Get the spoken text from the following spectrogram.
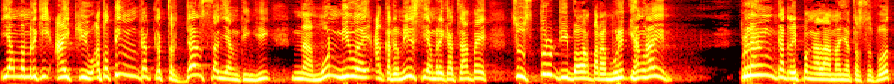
yang memiliki IQ atau tingkat kecerdasan yang tinggi, namun nilai akademis yang mereka capai justru di bawah para murid yang lain. Berangkat dari pengalamannya tersebut,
